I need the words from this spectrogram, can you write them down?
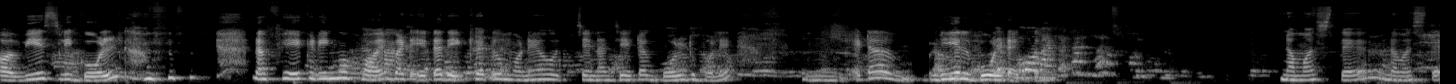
Obviously gold. না ফেক রিংও হয় বাট এটা দেখে তো মনে হচ্ছে না যে এটা গোল্ড বলে। এটা রিয়েল গোল্ড একদম। নমস্তে নমস্তে।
